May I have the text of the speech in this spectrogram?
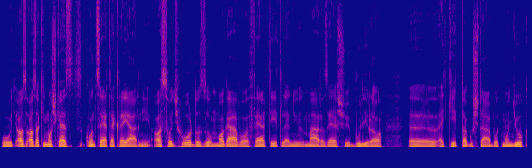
hogy az, az, aki most kezd koncertekre járni, az, hogy hordozzon magával feltétlenül már az első bulira ö, egy kéttagú stábot mondjuk,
